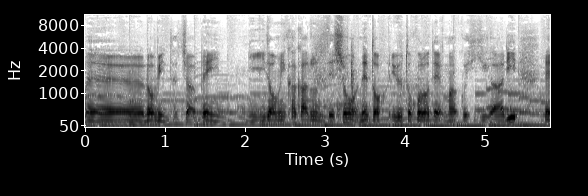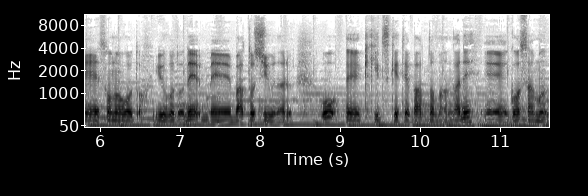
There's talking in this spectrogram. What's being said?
えーロビンたちはベインに挑みかかるんでしょうねというところで幕引きがあり、えーその後ということで、えーバットシグナルを、えー聞きつけてバットマンがね、えーゴサム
